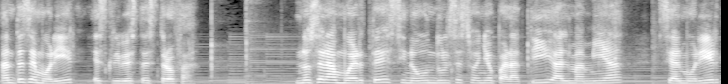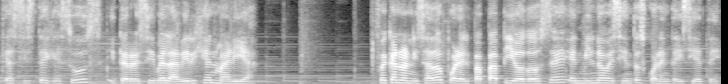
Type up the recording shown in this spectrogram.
Antes de morir, escribió esta estrofa. No será muerte, sino un dulce sueño para ti, alma mía, si al morir te asiste Jesús y te recibe la Virgen María. Fue canonizado por el Papa Pío XII en 1947.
